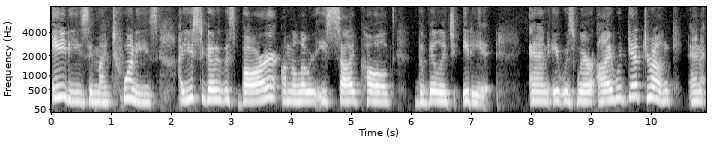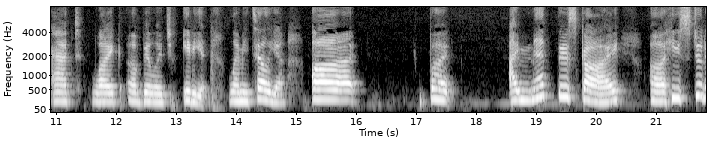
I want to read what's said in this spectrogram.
80s, in my 20s, I used to go to this bar on the Lower East Side called The Village Idiot. And it was where I would get drunk and act like a village idiot. Let me tell you. Uh, but I met this guy. Uh, he stood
